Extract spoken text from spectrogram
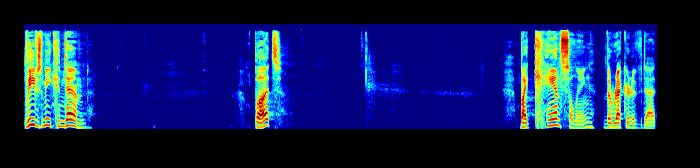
leaves me condemned. But by canceling the record of debt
